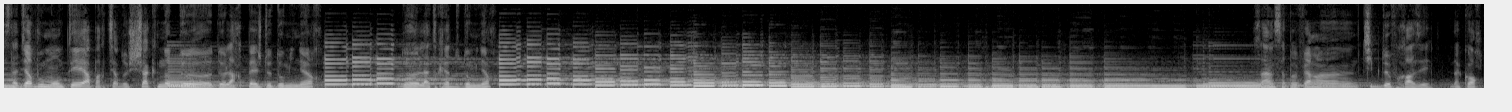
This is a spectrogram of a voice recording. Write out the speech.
C'est-à-dire vous montez à partir de chaque note de, l'arpège de Do mineur, de la triade de Do mineur. Ça, ça peut faire un type de phrasé, d'accord?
